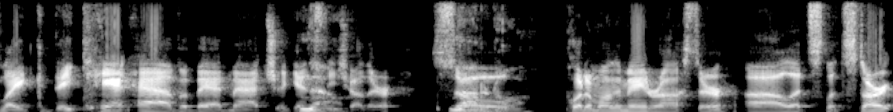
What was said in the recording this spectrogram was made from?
like they can't have a bad match against No. each other. So not at all. put them on the main roster. Uh, let's let's start.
